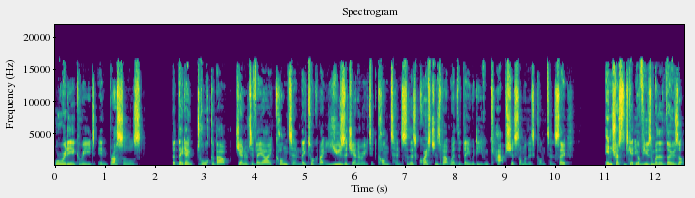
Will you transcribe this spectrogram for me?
already agreed in Brussels, but they don't talk about generative AI content. They talk about user generated content. So there's questions about whether they would even capture some of this content. So interested to get your views on whether those are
